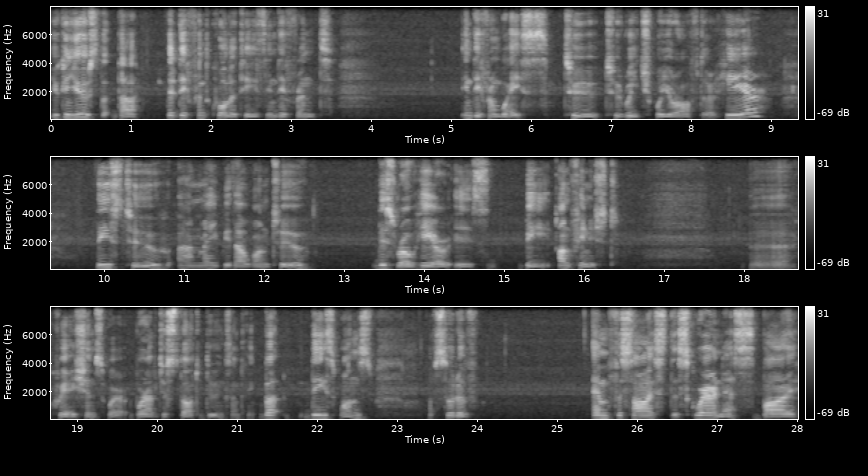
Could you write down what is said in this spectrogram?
you can use the, the, the different qualities in different in different ways to to reach what you're after. Here these two and maybe that one too this row here is be unfinished uh, creations where, where I've just started doing something but these ones I've sort of emphasized the squareness by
